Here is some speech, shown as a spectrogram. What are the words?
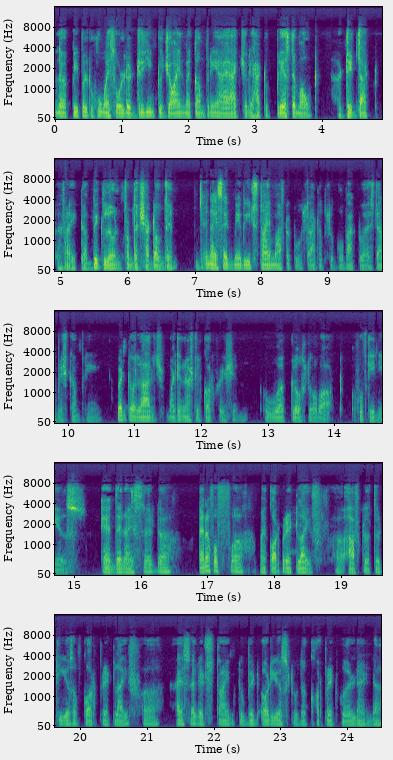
The people to whom I sold a dream to join my company, I actually had to place them out. I did that, right? A big learn from the shutdown then. Then I said maybe it's time after two startups to go back to an established company. Went to a large multinational corporation, worked close to about 15 years. And then I said, uh, enough of uh, my corporate life. Uh, after 30 years of corporate life, uh, I said it's time to bid adios to the corporate world and uh,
